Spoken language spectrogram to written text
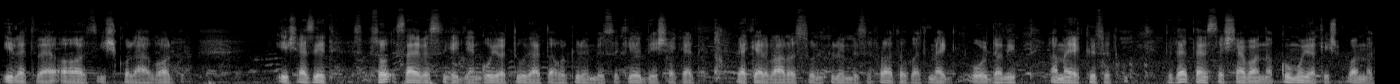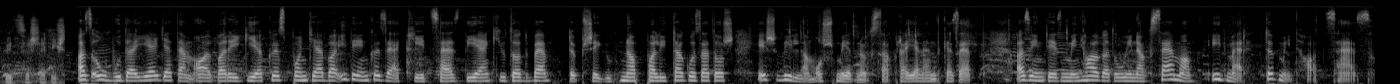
illetve az iskolával, és ezért szerveztünk egy ilyen golyatúrát, ahol különböző kérdéseket le kell válaszolni, különböző feladatokat megoldani, amelyek között természetesen vannak komolyak és vannak viccesek is. Az Óbudai Egyetem Alba Régia központjába idén közel 200 diák jutott be, többségük nappali tagozatos és villamos mérnök szakra jelentkezett. Az intézmény hallgatóinak száma így már több mint 600.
